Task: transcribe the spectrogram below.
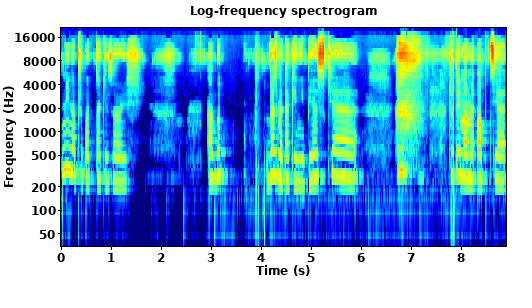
Mi na przykład takie coś. Albo wezmę takie niebieskie. tutaj mamy opcję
